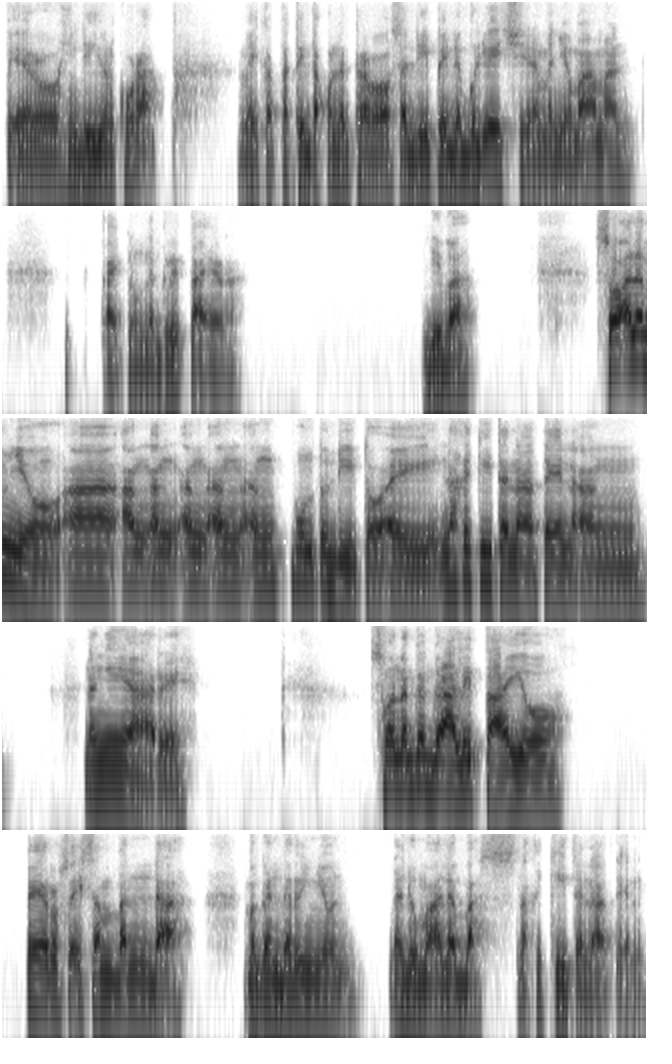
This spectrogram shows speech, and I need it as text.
Pero hindi yun corrupt. May kapatid ako nagtrabaho sa DPWH, hindi naman yumaman kahit nung nag-retire. Di ba? So alam nyo, ah, ang, ang, ang, ang, ang punto dito ay nakikita natin ang nangyayari. So nagagalit tayo, pero sa isang banda, maganda rin yun na lumalabas, nakikita natin.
